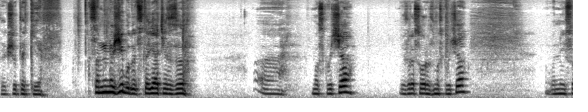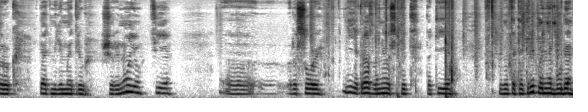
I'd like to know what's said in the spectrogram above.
Так що таке. Самі ножі будуть стояти із а, москвича, із ресору з москвича. Вони 45 мм шириною ці е, ресори. І якраз вони ось під такі, під таке кріплення буде.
